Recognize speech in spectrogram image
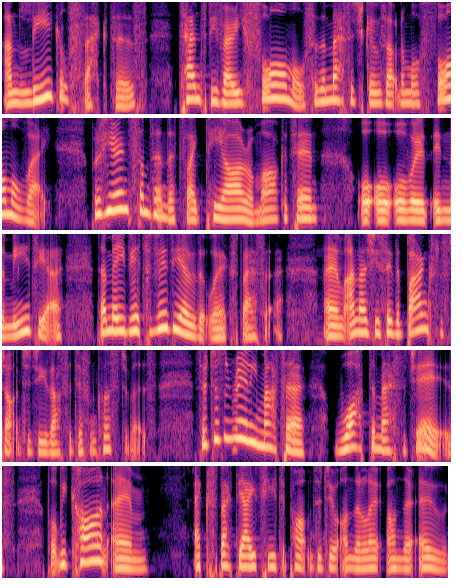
and legal sectors tend to be very formal, so the message goes out in a more formal way. But if you're in something that's like PR or marketing or, or, or in the media, then maybe it's a video that works better. Um, and as you say, the banks are starting to do that for different customers. So it doesn't really matter what the message is, but we can't. Um, expect the IT department to do it on their on their own.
